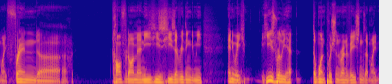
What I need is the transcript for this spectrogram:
my friend, uh, confidant. Man, he, he's he's everything to me. Anyway, he's really the one pushing the renovations at my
